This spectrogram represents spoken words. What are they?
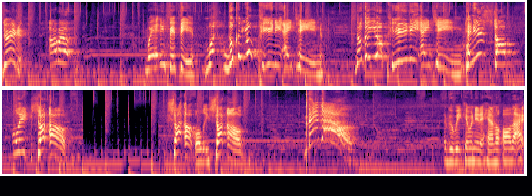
Dude! Oh my god! We're hitting 50. What? Look at your puny 18. Look at your puny 18. Can you stop? Ollie, shut up. Shut up, Ollie. Shut up. Mega! Every weekend we need to handle all that.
